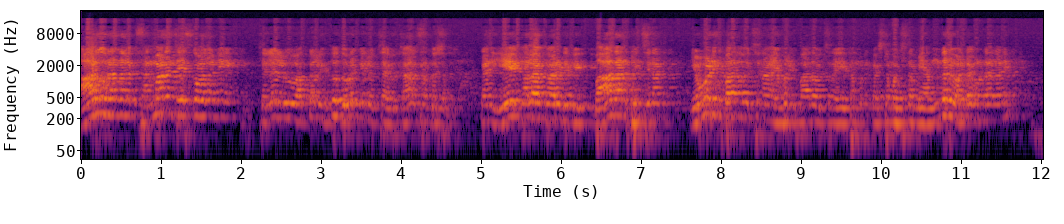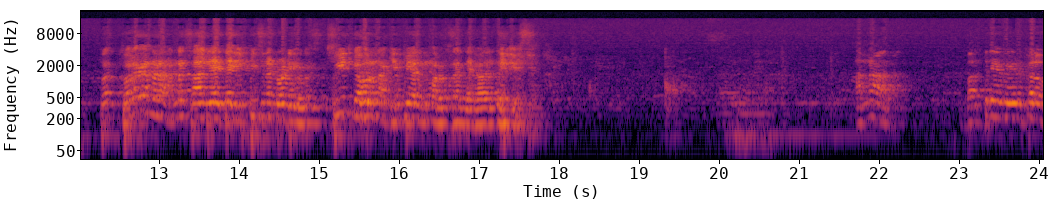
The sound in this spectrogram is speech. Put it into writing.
ఆరుగురు అన్నలకు సన్మానం చేసుకోవాలని చెల్లెలు అక్కలు ఎంతో దూరంకి వచ్చారు చాలా సంతోషం. కానీ ఏ కళాకారుడికి బాధ అనిపించినా ఎవరికి బాధ వచ్చినా ఎవరికి బాధ వచ్చినా ఏ తమ్ముడికి కష్టం వచ్చినా మీ అందరూ అండగా త్వరగా నా అన్న సాలరీ అయితే ఇప్పించినటువంటి ఒక స్వీట్ కవర్ నాకు ఇప్పించాలని మరొకసారి ధన్యవాదాలు తెలియజేస్తాను అన్న బర్త్డే వేడుకలో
